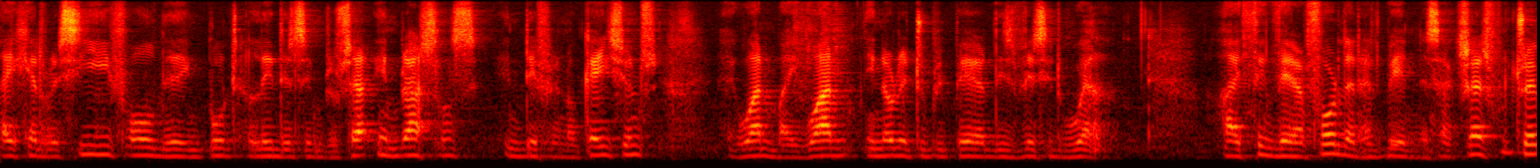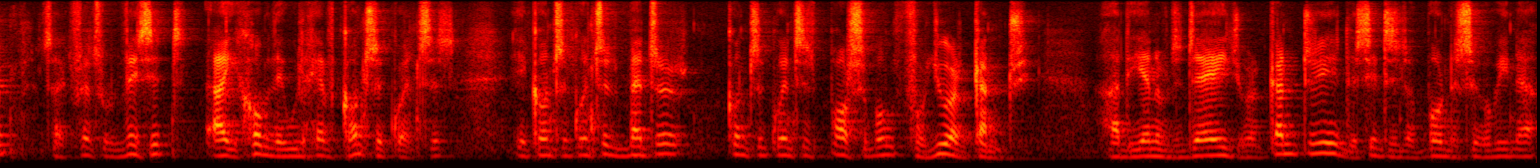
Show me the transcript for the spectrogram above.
I had received all the important leaders in, Brussels, in Brussels in different occasions, uh, one by one, in order to prepare this visit well. I think, therefore, that has been a successful trip, successful visit. I hope they will have consequences, uh, consequences better, consequences possible for your country. At the end of the day, your country, the citizens of Bosnia and Herzegovina,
